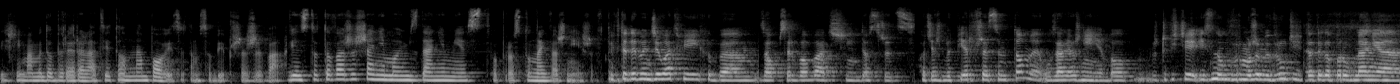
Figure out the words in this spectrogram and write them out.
jeśli mamy dobre relacje, to on nam powie, co tam sobie przeżywa. Więc to towarzyszenie moim zdaniem jest po prostu najważniejsze. I wtedy będzie łatwiej chyba zaobserwować i dostrzec chociażby pierwsze symptomy uzależnienia, bo rzeczywiście i znów możemy wrócić do tego porównania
